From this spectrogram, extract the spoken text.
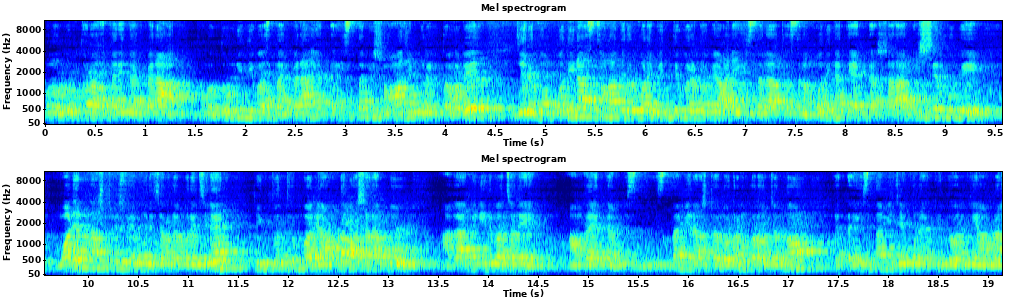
কোনো লুপ্তরাজকারী থাকবে না, কোনো দুর্নীতিবাজ থাকবে না। একটা ইসলামী সমাজে পরিণত হবে, যেরকম মদিনা সমাজের উপরে ভিত্তি করে নবী আলী ইসলাম মদিনাকে একটা সারা বিশ্বের বুকে মডেল রাষ্ট্র হিসেবে পরিচালনা করেছিলেন। ঠিক তদ্রুপভাবে আমরাও আশা রাখব আগামী নির্বাচনে আমরা একটা ইসলামী রাষ্ট্র গঠন করার জন্য একটা ইসলামী যে কোনো একটি দলকে আমরা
